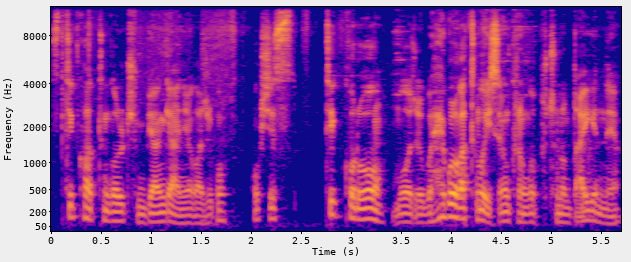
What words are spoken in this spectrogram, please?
스티커 같은 걸 준비한 게 아니어가지고 혹시 스티커로 뭐저 뭐 해골 같은 거 있으면 그런 거 붙여놓으면 딱이겠네요.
